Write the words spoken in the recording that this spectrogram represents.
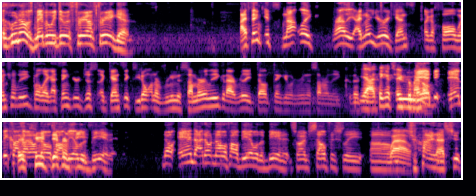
Who knows? Maybe we do a three on three again. I think it's not like Riley. I know you're against like a fall winter league, but like I think you're just against it because you don't want to ruin the summer league, and I really don't think it would ruin the summer league because they're Yeah, I think it's Two incremental. And, be, and because They're I don't know if I'll be able beasts. to be in it. No, and I don't know if I'll be able to be in it, so I'm selfishly um, Wow, trying to shoot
